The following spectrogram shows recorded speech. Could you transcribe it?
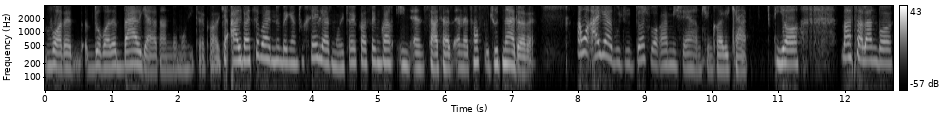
وارد دوباره برگردن به محیط کار که البته باید اینو بگم تو خیلی از محیط های کار فکر می‌کنم این سطح از انعطاف وجود نداره. اما اگر وجود داشت واقعا میشه همچین کاری کرد. یا مثلا با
